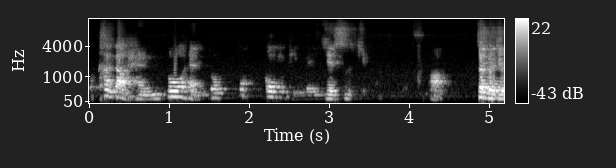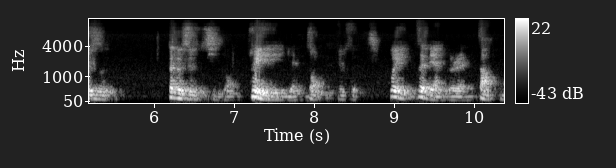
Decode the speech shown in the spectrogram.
我看到很多很多不公平的一些事情，啊，这个就是。这个就是其中最严重的，就是对这两个人照顾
